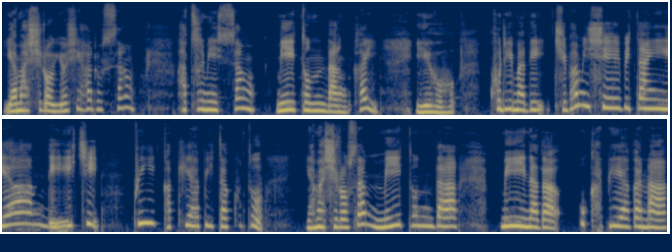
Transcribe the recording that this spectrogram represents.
山城義治さん、初見さん、ミートン段階、よう、こりまで千葉みせびたんやんでいち、食いかきやびたこと、山城さんみーとんだ、みーなだ、おかびやがな、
